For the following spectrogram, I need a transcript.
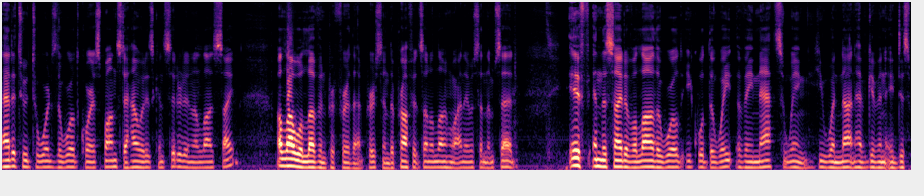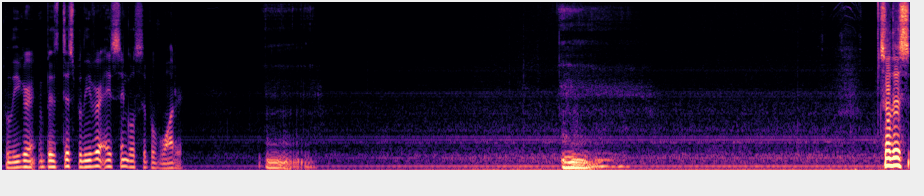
attitude towards the world corresponds to how it is considered in Allah's sight, Allah will love and prefer that person. The Prophet said, If in the sight of Allah the world equaled the weight of a gnat's wing, He would not have given a disbeliever, disbeliever a single sip of water. Mm. So this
